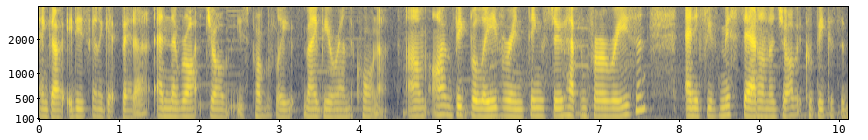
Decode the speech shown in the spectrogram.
and go, it is going to get better, and the right job is probably maybe around the corner. Um, I'm a big believer in things do happen for a reason, and if you've missed out on a job, it could be because the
